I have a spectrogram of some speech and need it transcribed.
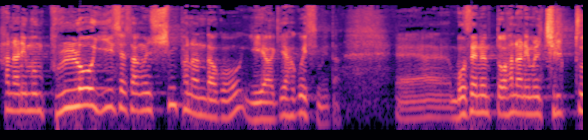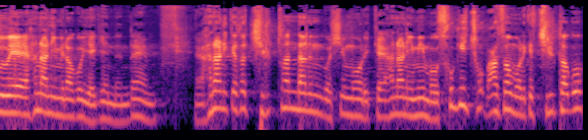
하나님은 불로 이 세상을 심판한다고 이야기하고 있습니다. 모세는 또 하나님을 질투의 하나님이라고 얘기했는데 하나님께서 질투한다는 것이 뭐 이렇게 하나님이 뭐 속이 좁아서 뭐 이렇게 질투하고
